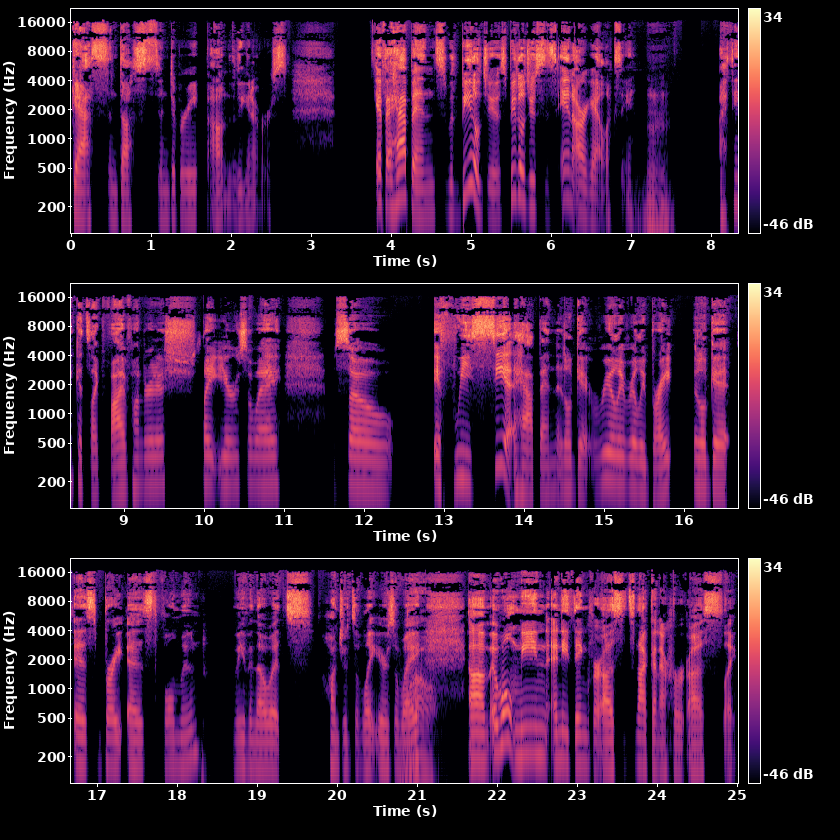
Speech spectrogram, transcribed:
gas and dust and debris out into the universe. If it happens with Betelgeuse, Betelgeuse is in our galaxy. hmm I think it's like 500 ish light years away. So if we see it happen, it'll get really, really bright. It'll get as bright as the full moon, even though it's hundreds of light years away. Wow. Um, it won't mean anything for us. It's not going to hurt us. Like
